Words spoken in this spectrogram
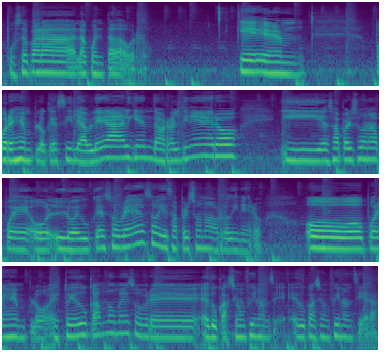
puse para la cuenta de ahorro. Que, mm, por ejemplo, que si le hablé a alguien de ahorrar dinero y esa persona, pues, o lo eduqué sobre eso y esa persona ahorró dinero. O, por ejemplo, estoy educándome sobre educación, educación financiera.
